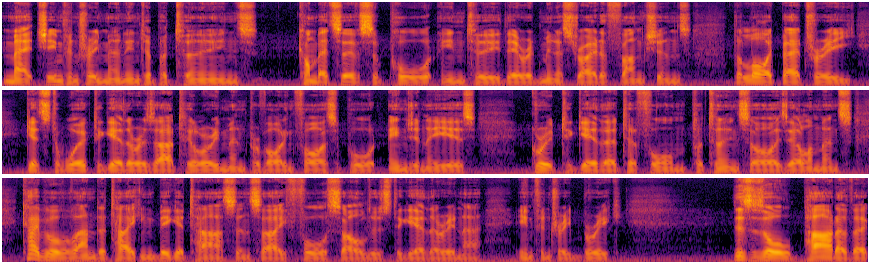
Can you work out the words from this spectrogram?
match infantrymen into platoons, combat service support into their administrative functions. The light battery gets to work together as artillerymen providing fire support, engineers grouped together to form platoon size elements capable of undertaking bigger tasks than, say, four soldiers together in a infantry brick. This is all part of a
